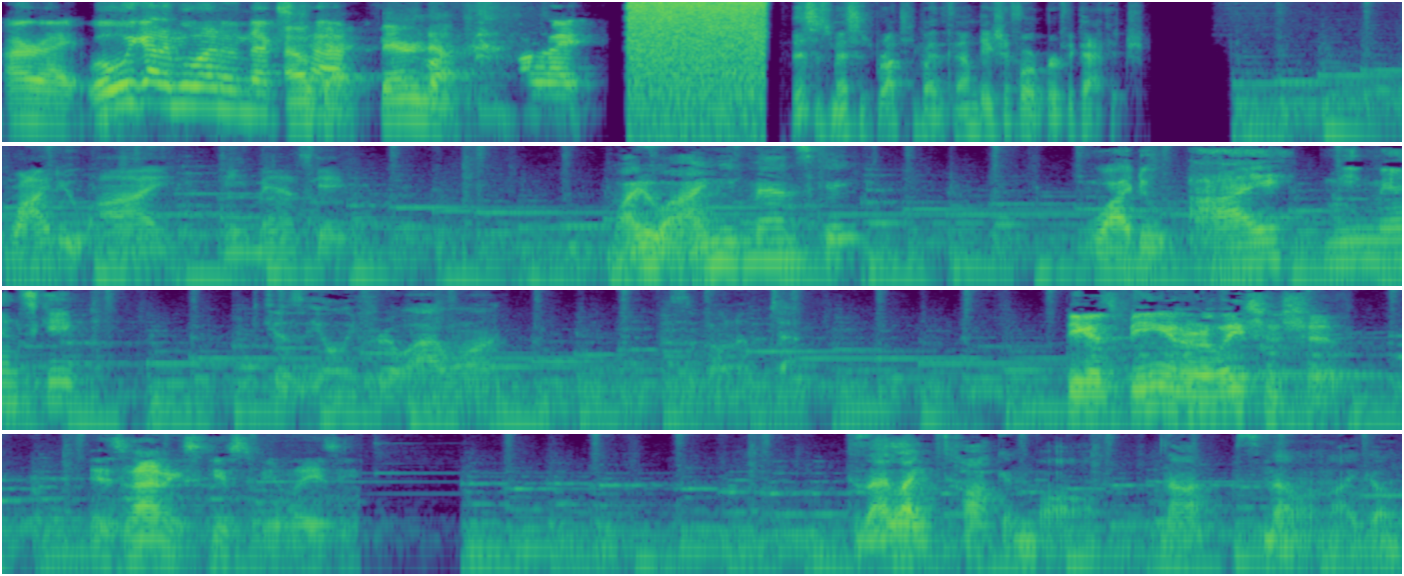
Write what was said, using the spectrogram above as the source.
All right. Well, we got to move on to the next Okay, topic. fair enough. All right. This is message brought to you by the Foundation for a Perfect Package. Why do I need Manscaped? Why do I need Manscaped? Why do I need Manscaped? Because the only frill I want is the one up top. Because being in a relationship is not an excuse to be lazy. Because I like talking ball, not smelling like them.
